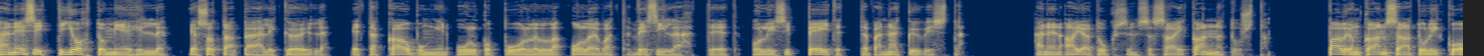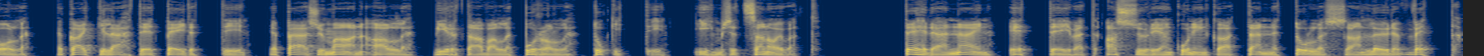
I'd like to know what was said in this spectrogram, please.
hän esitti johtomiehille ja sotapäälliköille, että kaupungin ulkopuolella olevat vesilähteet olisi peitettävä näkyvistä. Hänen ajatuksensa sai kannatusta. Paljon kansaa tuli koolle ja kaikki lähteet peitettiin ja pääsy maan alle virtaavalle purolle tukittiin. Ihmiset sanoivat, tehdään näin, etteivät Assyrian kuninkaat tänne tullessaan löydä vettä.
